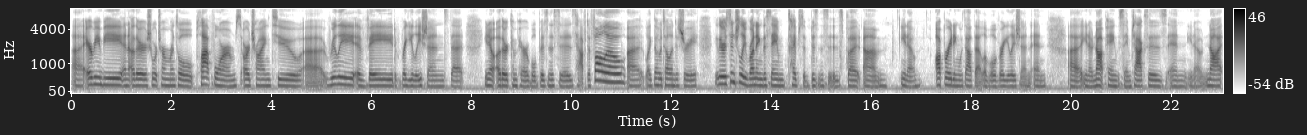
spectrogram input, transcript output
uh, Airbnb and other short-term rental platforms are trying to uh, really evade regulations that you know other comparable businesses have to follow, uh, like the hotel industry. They're essentially running the same types of businesses, but um, you know operating without that level of regulation and uh, you know not paying the same taxes and you know not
